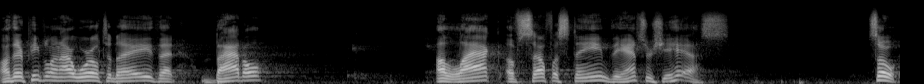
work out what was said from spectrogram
Are there people in our world today that battle a lack of self esteem? The answer is yes. So,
